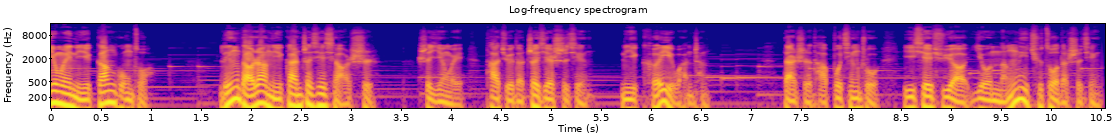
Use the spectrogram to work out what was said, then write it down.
因为你刚工作，领导让你干这些小事，是因为他觉得这些事情你可以完成，但是他不清楚一些需要有能力去做的事情，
